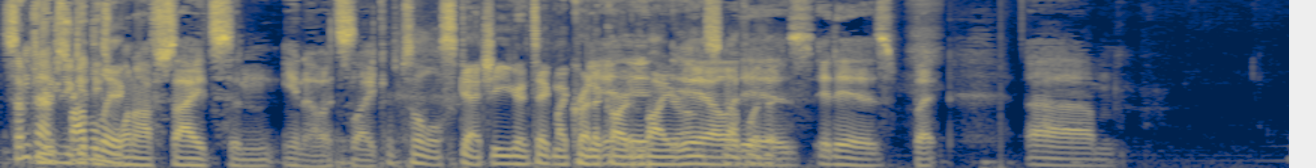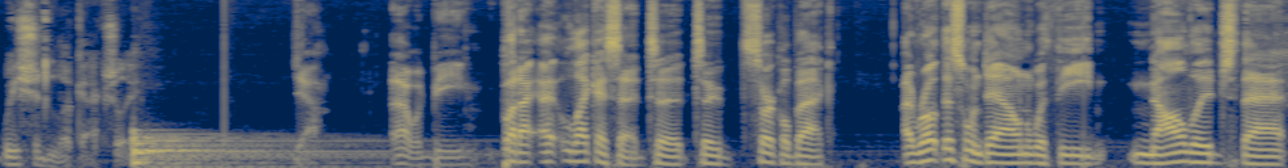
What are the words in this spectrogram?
Sometimes you get these a- one-off sites, and you know it's like it's a little sketchy. You're gonna take my credit card and buy your own yeah, stuff it with is. It is, but um, we should look actually. Yeah, that would be. But I, I like I said to to circle back, I wrote this one down with the knowledge that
